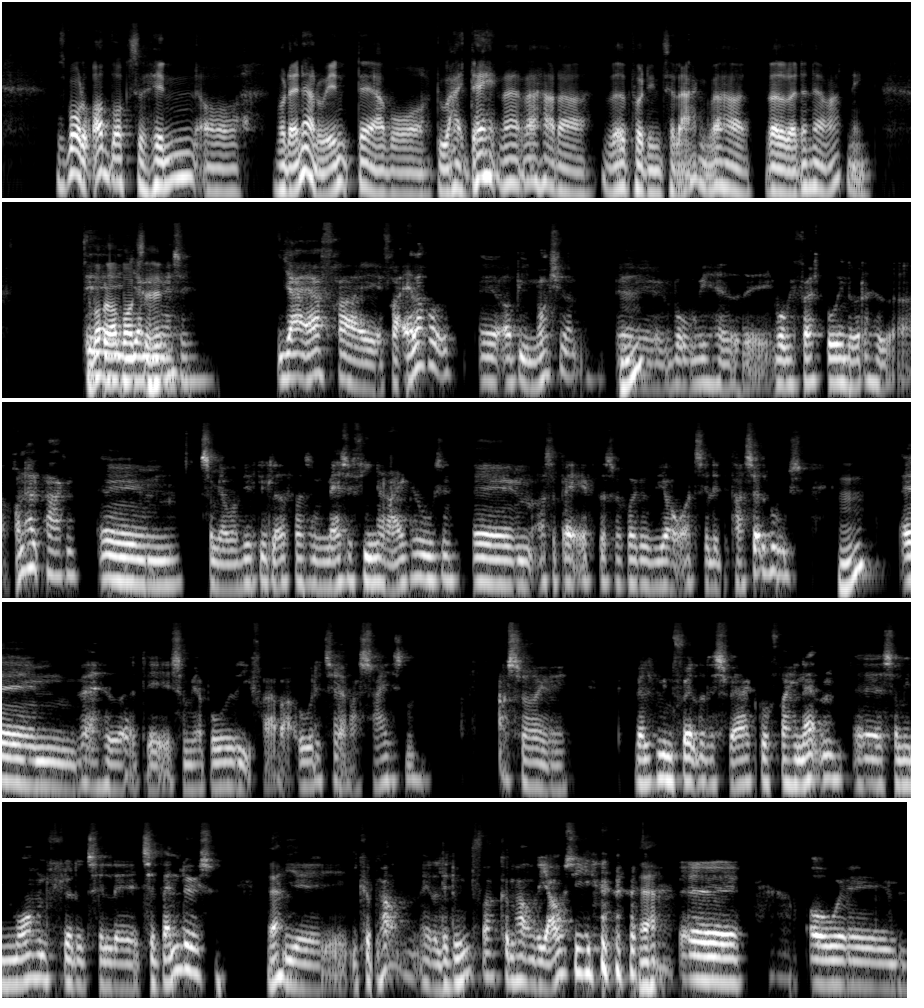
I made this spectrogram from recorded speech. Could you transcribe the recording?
altså hvor er du opvokset henne, og hvordan er du endt der, hvor du er i dag? Hvad, hvad har der været på din tallerken? Hvad har været i den her retning? Så hvor er du Øh, opvokset jamen henne? altså, jeg er fra, øh, fra Allerød, øh, oppe i Nordsjælland, Mm, øh, hvor vi havde, øh, hvor vi først boede i noget, der hedder Rønhalparken, øh, som jeg var virkelig glad for, sådan en masse fine rækkehuse. Øh, og så bagefter så rykkede vi over til et parcelhus, mm, øh, hvad hedder det, som jeg boede i fra jeg var 8 til jeg var 16. Og så øh, valgte mine forældre desværre at gå fra hinanden, øh, så min mor hun flyttede til, øh, til Vandløse ja, i, øh, i København, eller lidt uden for København, vil jeg jo sige. ja, øh, og, øh,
